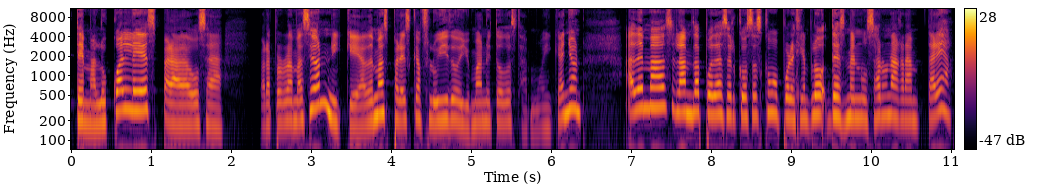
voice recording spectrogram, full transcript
tema, lo cual es para, o sea, para programación y que además parezca fluido y humano y todo está muy cañón. Además, Lambda puede hacer cosas como, por ejemplo, desmenuzar una gran tarea.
